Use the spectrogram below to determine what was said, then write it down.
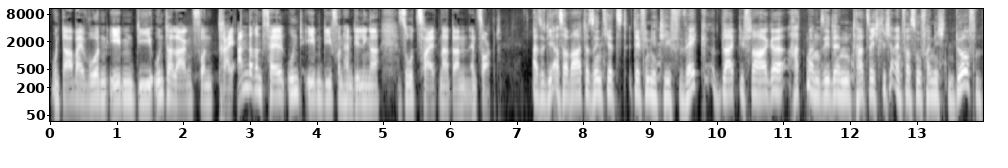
Und dabei wurden eben die Unterlagen von drei anderen Fällen und eben die von Herrn Dillinger so zeitnah dann entsorgt. Also die Asservate sind jetzt definitiv weg. Bleibt die Frage, hat man sie denn tatsächlich einfach so vernichten dürfen?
